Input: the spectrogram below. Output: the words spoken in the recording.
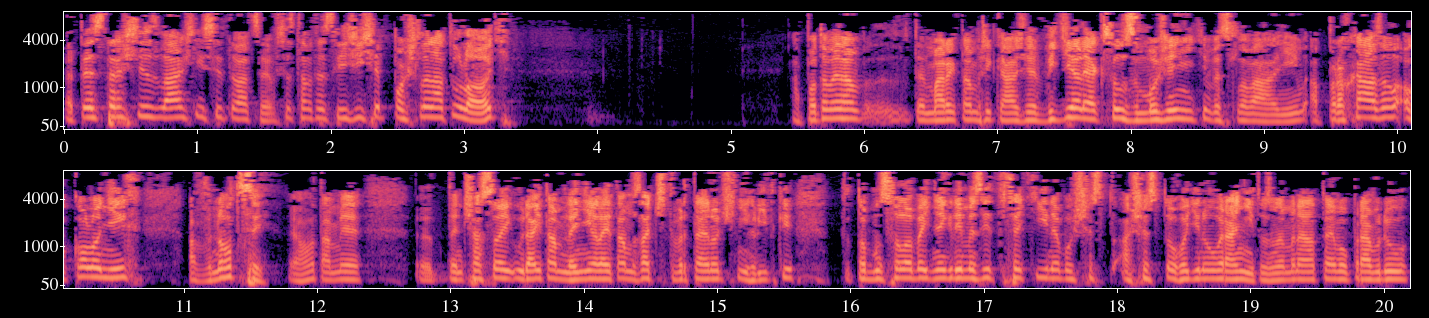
a to je strašně zvláštní situace. Představte si, Ježíše pošle na tu loď a potom je tam, ten Marek tam říká, že viděl, jak jsou zmožení tím veslováním a procházel okolo nich a v noci. Jo, tam je, ten časový údaj tam není, ale je tam za čtvrté noční hlídky. To, to muselo být někdy mezi třetí nebo šest a šestou hodinou raní. To znamená, to je opravdu,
